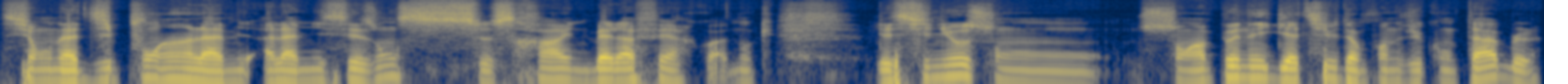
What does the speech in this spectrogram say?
si on a 10 points à la, mi- à la mi-saison, ce sera une belle affaire, quoi. Donc les signaux sont sont un peu négatifs d'un point de vue comptable.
